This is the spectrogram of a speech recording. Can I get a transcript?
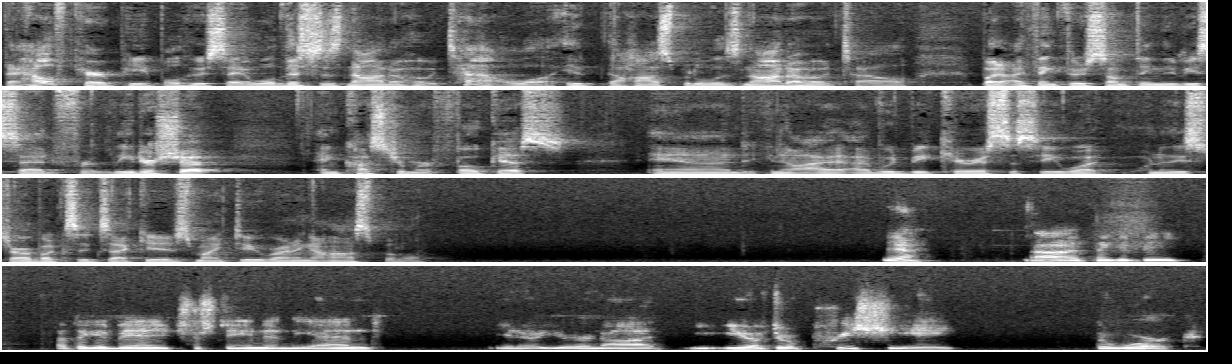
the healthcare people who say, "Well, this is not a hotel." Well, it, the hospital is not a hotel, but I think there's something to be said for leadership and customer focus. And you know, I, I would be curious to see what one of these Starbucks executives might do running a hospital. Yeah, no, I think it'd be I think it'd be interesting. In the end, you know you're not you have to appreciate the work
